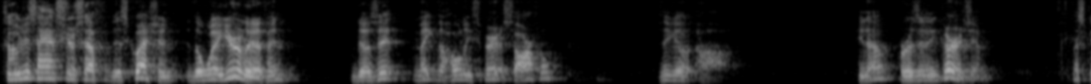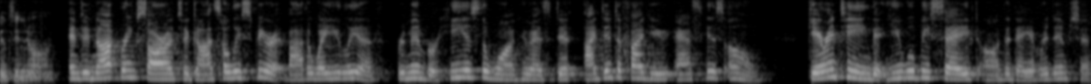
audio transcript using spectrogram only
So just ask yourself this question the way you're living, does it make the Holy Spirit sorrowful? Does he go, oh, you know, or does it encourage him? Let's continue on. And do not bring sorrow to God's Holy Spirit by the way you live. Remember, He is the one who has de- identified you as His own, guaranteeing that you will be saved on the day of redemption.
